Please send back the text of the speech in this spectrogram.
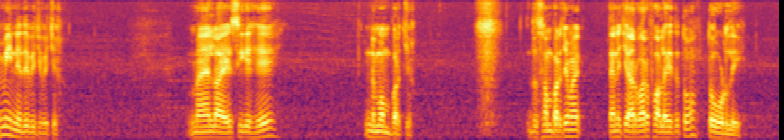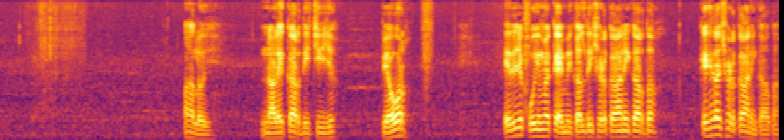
ਮਹੀਨੇ ਦੇ ਵਿੱਚ ਵਿੱਚ। ਮੈਂ ਲਾਏ ਸੀ ਇਹ ਨਵੰਬਰ ਚ। ਦਸੰਬਰ ਚ ਮੈਂ ਤਿੰਨ ਚਾਰ ਵਾਰ ਫਲ ਇਹਦੇ ਤੋਂ ਤੋੜ ਲਏ। ਆ ਲਓ ਜੀ। ਨਾਲੇ ਘਰ ਦੀ ਚੀਜ਼ ਪਿਓਰ। ਇਹਦੇ 'ਚ ਕੋਈ ਮੈਂ ਕੈਮੀਕਲ ਦੀ ਛਿੜਕਾਅ ਨਹੀਂ ਕਰਦਾ, ਕਿਸੇ ਦਾ ਛਿੜਕਾਅ ਨਹੀਂ ਕਰਦਾ।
